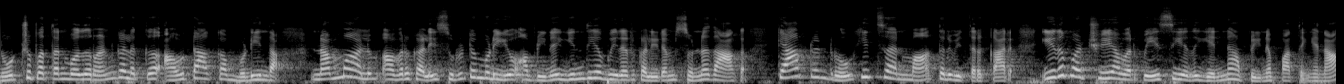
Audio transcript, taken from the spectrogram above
நூற்று பத்தொன்பது ரன்களுக்கு அவுட் ஆக்க முடிந்தா? நம்மாலும் அவர்களை சுருட்ட முடியும் அப்படின்னு இந்திய வீரர்களிடம் சொன்னதாக கேப்டன் ரோஹித் சர்மா தெரிவித்திருக்கார். இது பற்றி அவர் பேசியது என்ன அப்படின்னு பார்த்தீங்கன்னா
